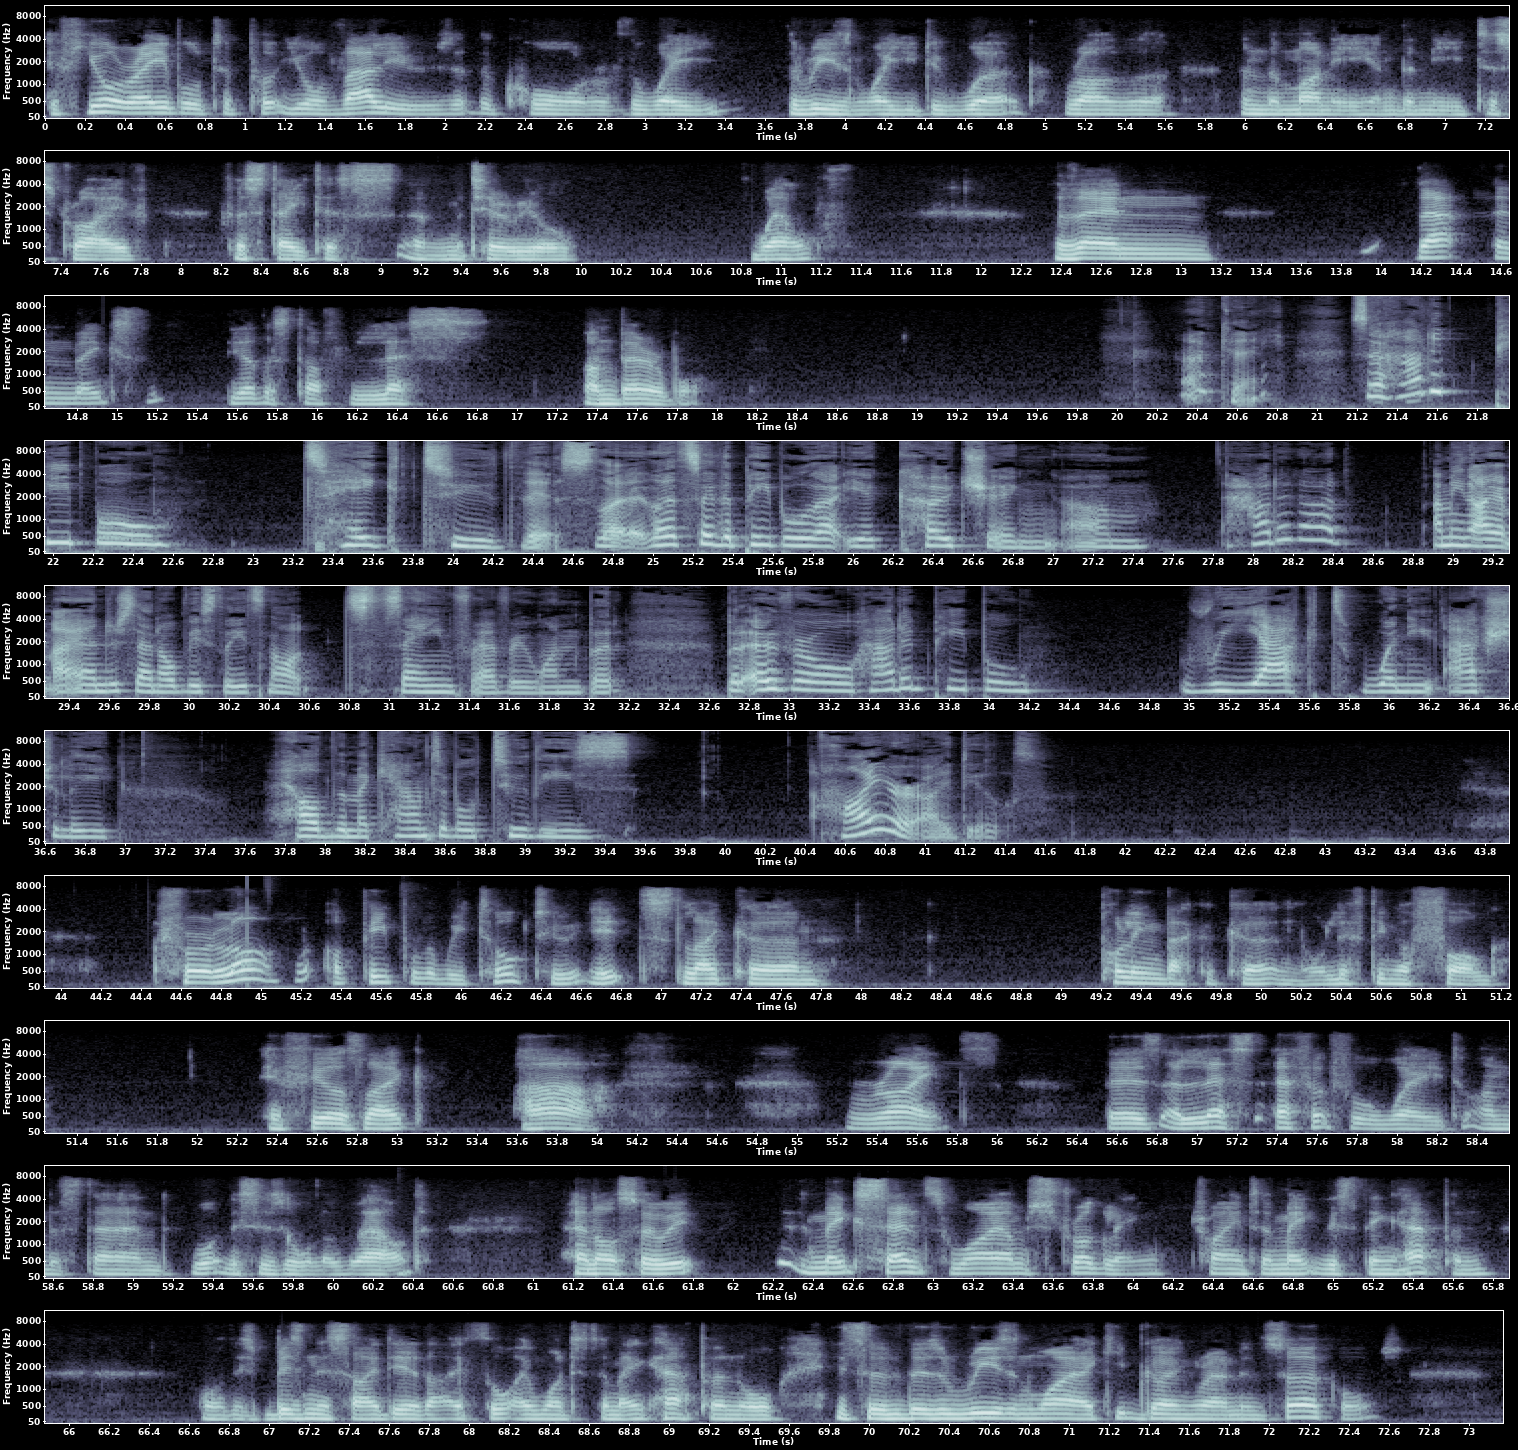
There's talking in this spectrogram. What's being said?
if you're able to put your values at the core of the way, the reason why you do work, rather than the money and the need to strive for status and material wealth, then that then makes the other stuff less unbearable. Okay. So, how did people take to this? Let's say the people that you're coaching, um, how did that? I mean, I I understand obviously it's not same for everyone, but but overall, how did people react when you actually held them accountable to these higher ideals? For a lot of people that we talk to, it's like um, pulling back a curtain or lifting a fog it feels like, ah, right, there's a less effortful way to understand what this is all about. And also, it, it makes sense why I'm struggling trying to make this thing happen or this business idea that I thought I wanted to make happen, or it's a, there's a reason why I keep going around in circles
